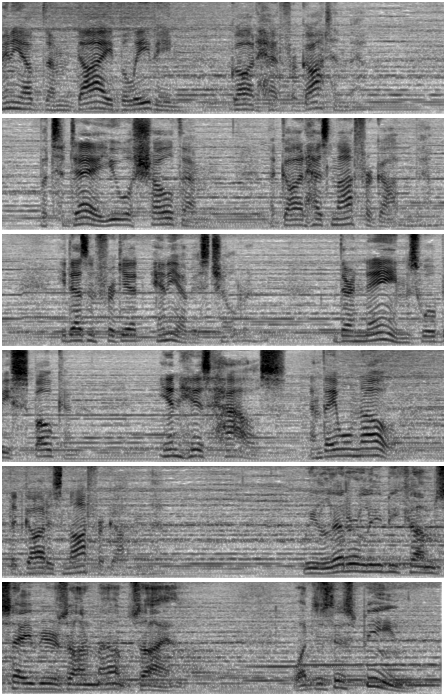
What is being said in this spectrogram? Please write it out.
Many of them died believing God had forgotten them. But today you will show them that God has not forgotten them. He doesn't forget any of his children. Their names will be spoken in his house, and they will know that God has not forgotten them. We literally become saviors on Mount Zion. What does this mean?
